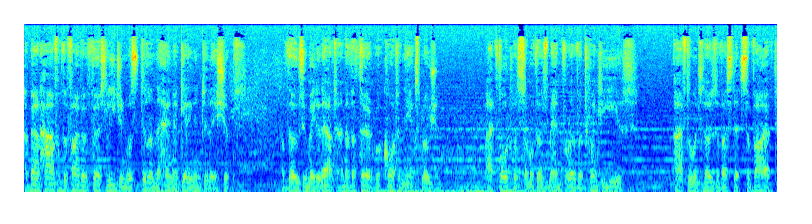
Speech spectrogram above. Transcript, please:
about half of the 501st Legion was still in the hangar getting into their ships. Of those who made it out, another third were caught in the explosion. I'd fought with some of those men for over 20 years. Afterwards, those of us that survived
